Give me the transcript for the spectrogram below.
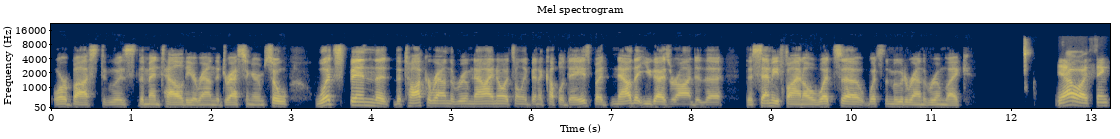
or bust was the mentality around the dressing room. So what's been the the talk around the room now? I know it's only been a couple of days, but now that you guys are on to the the semifinal, what's uh what's the mood around the room like? Yeah, well, I think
